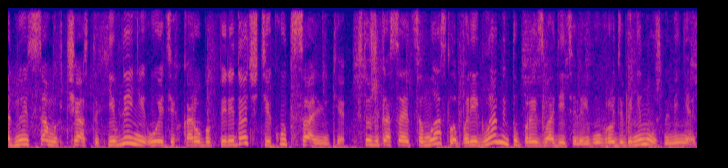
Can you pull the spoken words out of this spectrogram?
Одно из самых частых явлений у этих коробок передач текут сальники. Что же касается масла, по регламенту производителя его вроде бы не нужно менять.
